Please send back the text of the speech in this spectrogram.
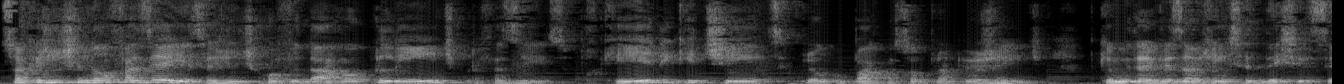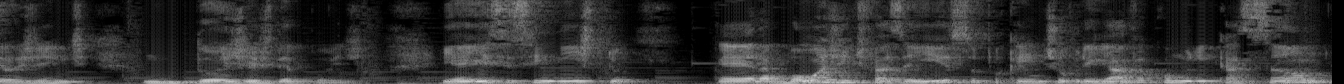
Só que a gente não fazia isso, a gente convidava o cliente para fazer isso, porque ele que tinha que se preocupar com a sua própria urgente. Porque muitas vezes a urgência deixa de ser urgente dois dias depois. E aí esse sinistro era bom a gente fazer isso porque a gente obrigava a comunicação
